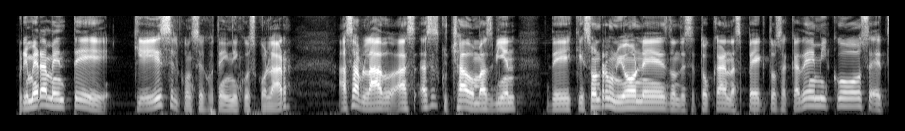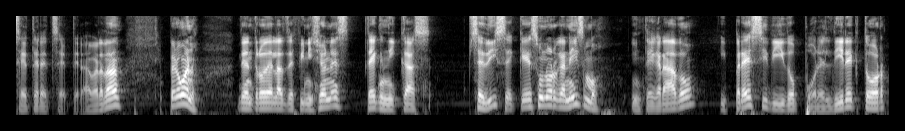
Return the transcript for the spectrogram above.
Primeramente, ¿qué es el Consejo Técnico Escolar? Has hablado, has, has escuchado más bien de que son reuniones donde se tocan aspectos académicos, etcétera, etcétera, ¿verdad? Pero bueno, dentro de las definiciones técnicas se dice que es un organismo integrado y presidido por el director,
